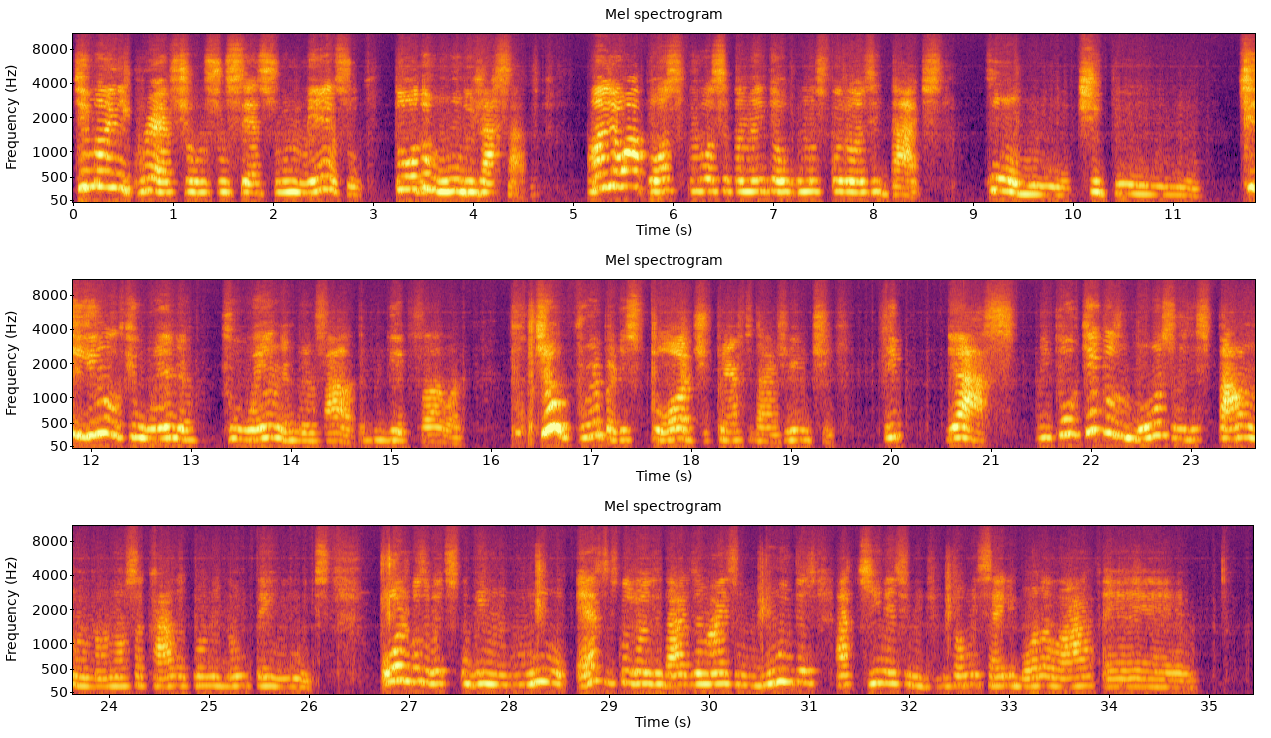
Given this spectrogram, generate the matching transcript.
Que Minecraft é um sucesso imenso, todo mundo já sabe. Mas eu aposto que você também tem algumas curiosidades. Como, tipo, que língua que o Ender, que o Enderman fala, que fala. Por que o Creeper explode perto da gente? E, e, as, e por que, que os monstros spawnam na nossa casa quando não tem luz? Hoje você vai descobrir essas curiosidades e mais muitas aqui nesse vídeo. Então me segue, bora lá. É...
